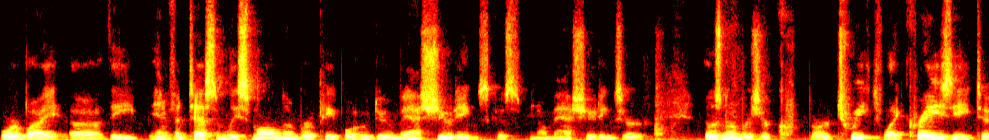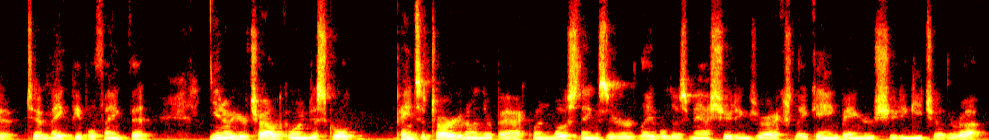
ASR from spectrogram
or by uh, the infinitesimally small number of people who do mass shootings because you know mass shootings are those numbers are are tweaked like crazy to to make people think that you know your child going to school paints a target on their back when most things that are labeled as mass shootings are actually gangbangers shooting each other up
